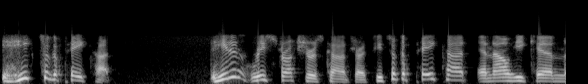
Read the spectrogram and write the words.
he took a pay cut. He didn't restructure his contract. He took a pay cut, and now he can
